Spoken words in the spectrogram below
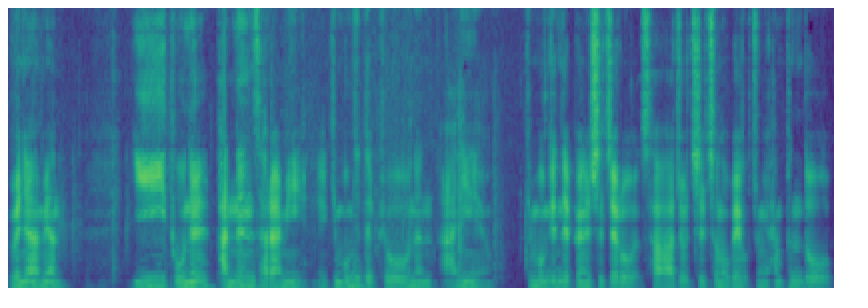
왜냐하면 이 돈을 받는 사람이 김봉진 대표는 아니에요. 김봉진 대표는 실제로 4조 7,500억 중에 한 푼도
